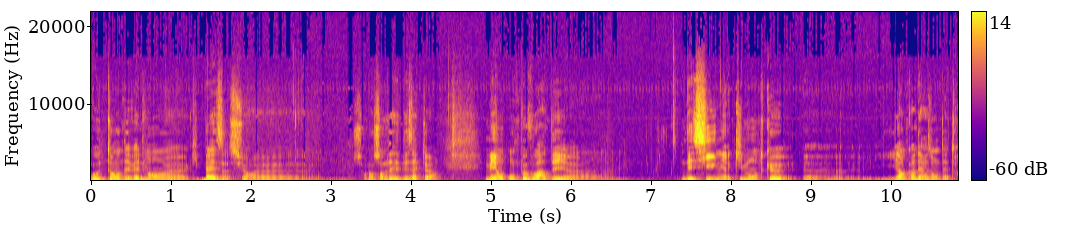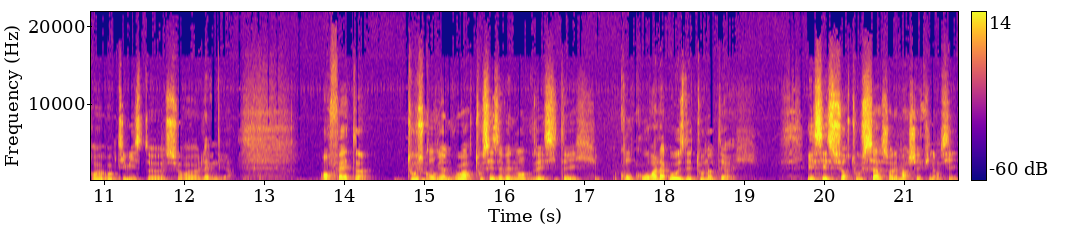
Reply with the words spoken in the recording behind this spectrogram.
autant d'événements euh, qui pèsent sur, euh, sur l'ensemble des, acteurs Mais on, peut voir des, des signes qui montrent qu'il y a encore des raisons d'être optimiste sur l'avenir. En fait, tout ce qu'on vient de voir, tous ces événements que vous avez cités, concourent à la hausse des taux d'intérêt. Et c'est surtout ça sur les marchés financiers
